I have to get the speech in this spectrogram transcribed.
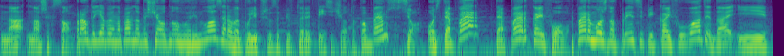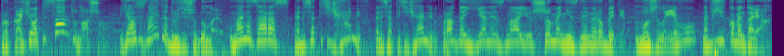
на наших сан. Правда, я би, напевно, би ще одного грінлазера би поліпшив за півтори тисячі. Отако бемс, все. Ось тепер, тепер кайфово. Тепер можна, в принципі, кайфувати, да, і прокачувати санту нашого. Я ось знаєте, друзі, що думаю? У мене зараз 50 тисяч гемів. 50 тисяч гемів. Правда, я не знаю, що мені з ними робити. Можливо, напишіть в коментарях,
